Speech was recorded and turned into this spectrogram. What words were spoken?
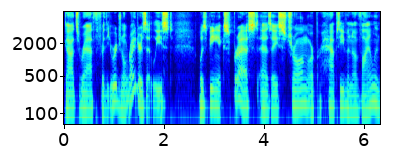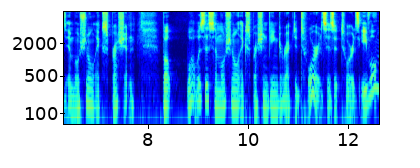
God's wrath, for the original writers at least, was being expressed as a strong or perhaps even a violent emotional expression. But what was this emotional expression being directed towards? Is it towards evil?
